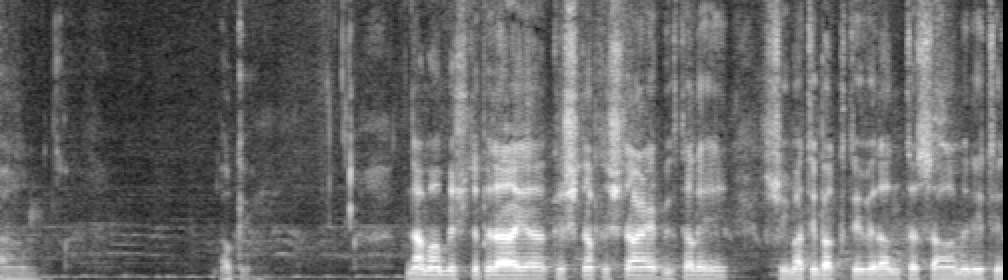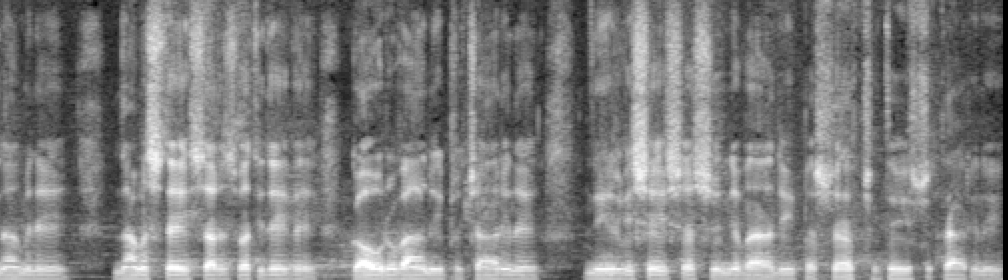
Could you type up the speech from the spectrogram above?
Um, okay. Nama Mishnapidaya Krishna Krishnaya Bhutale Srimati Bhakti Vedanta Saminiti Namine Namaste Saraswati Deve Gauravani Pracharine Nirvishesha Shunyavadi Paschachate Shatarine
